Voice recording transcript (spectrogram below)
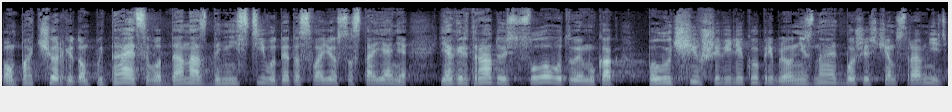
он подчеркивает, он пытается вот до нас донести вот это свое состояние. Я, говорит, радуюсь Слову Твоему, как получивший великую прибыль. Он не знает больше с чем сравнить.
